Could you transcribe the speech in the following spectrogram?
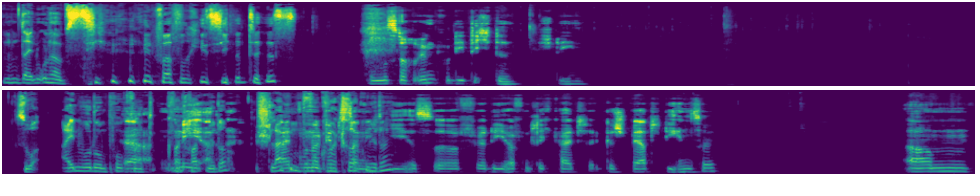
dein Urlaubsziel favorisiertes. Da muss doch irgendwo die Dichte stehen. So Einwohner pro Ja, Quad nee, Quadratmeter. Schlangen pro. Quadratmeter. Die ist äh, für die Öffentlichkeit gesperrt, die Insel. Ähm,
